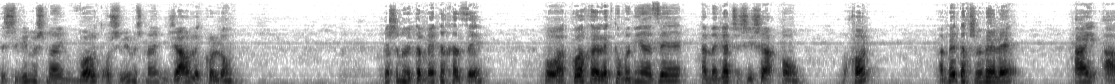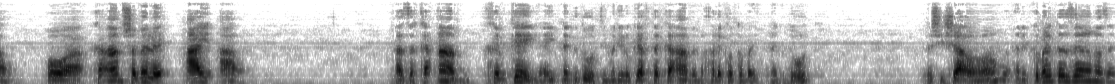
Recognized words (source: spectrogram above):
זה 72 וולט או 72 ג'או לקולון. יש לנו את המתח הזה, או הכוח האלקטרומני הזה, על נגד של 6 אום, נכון? המתח שווה ל-IR, או הקאם שווה ל-IR. אז הקאם חלקי ההתנגדות, אם אני לוקח את הקאם ומחלק אותו בהתנגדות, ו-6 אום, אני מקבל את הזרם הזה,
